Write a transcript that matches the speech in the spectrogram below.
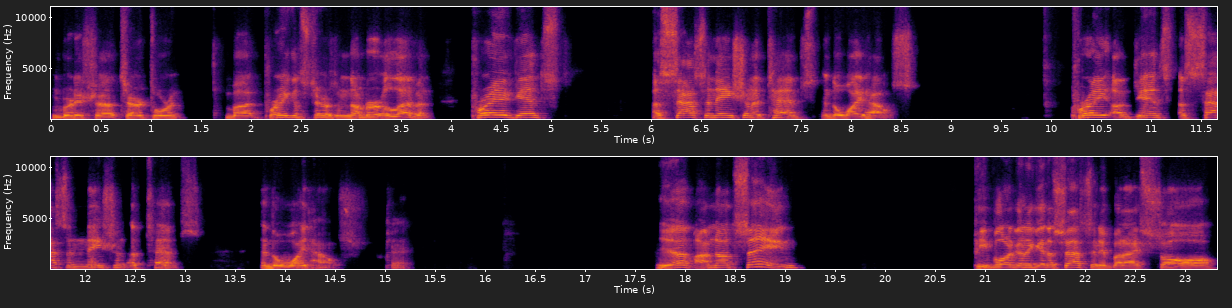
British territory. But pray against terrorism. Number 11, pray against assassination attempts in the White House. Pray against assassination attempts in the White House. Okay. Yeah, I'm not saying people are going to get assassinated, but I saw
